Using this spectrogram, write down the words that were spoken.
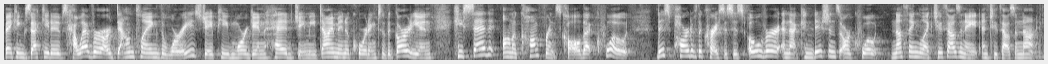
Bank executives, however, are downplaying the worries. J.P. Morgan head Jamie Dimon, according to The Guardian, he said on a conference call that, quote, this part of the crisis is over and that conditions are, quote, nothing like 2008 and 2009.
